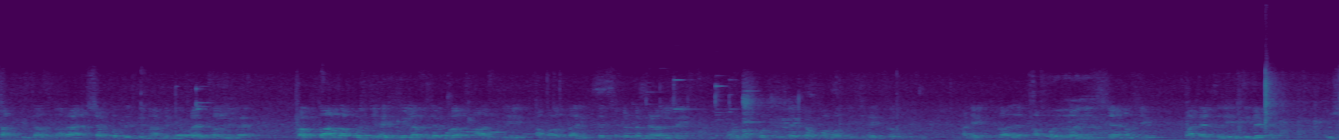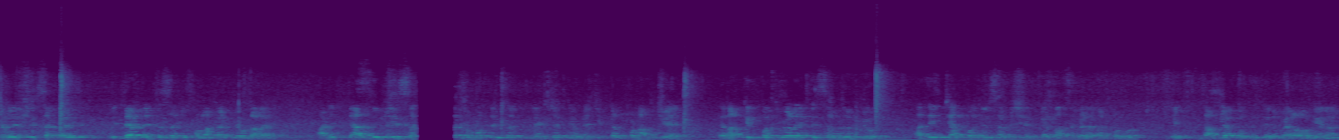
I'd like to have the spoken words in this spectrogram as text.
ताकदीचा असणारा अशा पद्धतीने आम्ही निवडायला चाललेला आहे. फक्त आज आपण जाहीर केलं असल्यामुळं आज ते आम्हाला तारीख त्यांच्याकडनं मिळाली नाही. म्हणून आपण ते एका फॉर्मात ते जाहीर करतो आणि आपण राजन जे पाण्याचं हे दिले नाही दुसऱ्या दिवशी सकाळी विद्यार्थ्यांच्यासाठी मुलाखत ठेवणार आहे. आणि त्याच दिवशी आहे. त्यांना कितपत वेळ आहे ते समजून घेऊन आता चार पाच दिवसांनी शेतकऱ्यांना सगळ्यांना करून एक चांगल्या पद्धतीने मेळावा घेणार.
